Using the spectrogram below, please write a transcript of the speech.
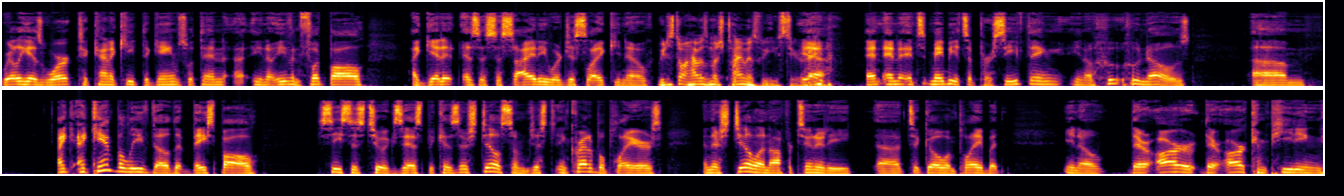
really has worked to kind of keep the games within uh, you know even football. I get it as a society we're just like you know We just don't have as much time as we used to, right? yeah and and it's maybe it's a perceived thing you know who who knows Um, I, I can't believe though that baseball ceases to exist because there's still some just incredible players, and there's still an opportunity uh, to go and play. But you know, there are there are competing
